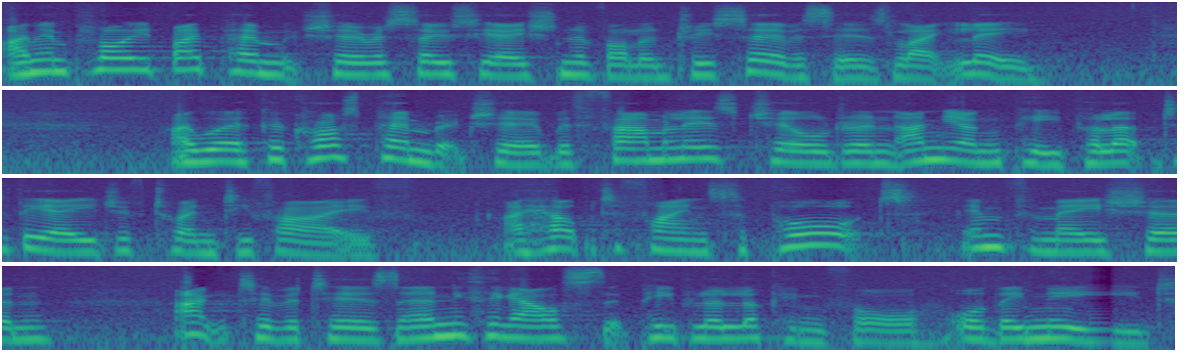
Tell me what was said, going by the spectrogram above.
I'm employed by Pembrokeshire Association of Voluntary Services, like Lee. I work across Pembrokeshire with families, children, and young people up to the age of 25. I help to find support, information, activities, and anything else that people are looking for or they need.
